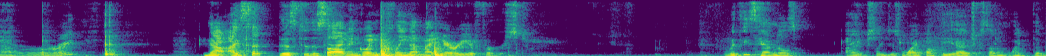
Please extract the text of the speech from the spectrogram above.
All right. Now I set this to the side and going to clean up my area first. With these handles, I actually just wipe off the edge because I don't like the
